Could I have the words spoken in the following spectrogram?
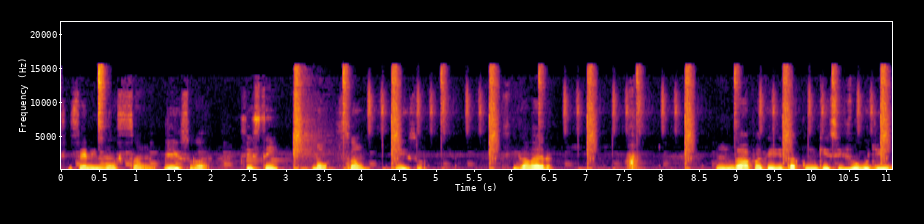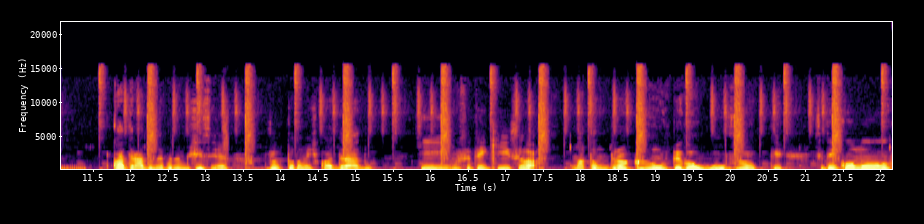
Vocês têm noção disso, galera? Vocês têm noção disso? Galera, não dá pra acreditar como que esse jogo de quadrado, né? Podemos dizer, um jogo totalmente quadrado. Que você tem que, sei lá, matar um dragão e pegar o ovo, sei lá o que. Você tem como.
